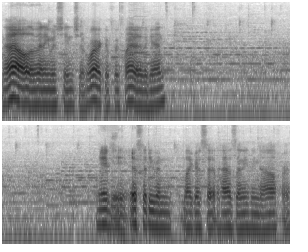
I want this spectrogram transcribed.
Now the vending machine should work if we find it again. Maybe, if it even, like I said, has anything to offer.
